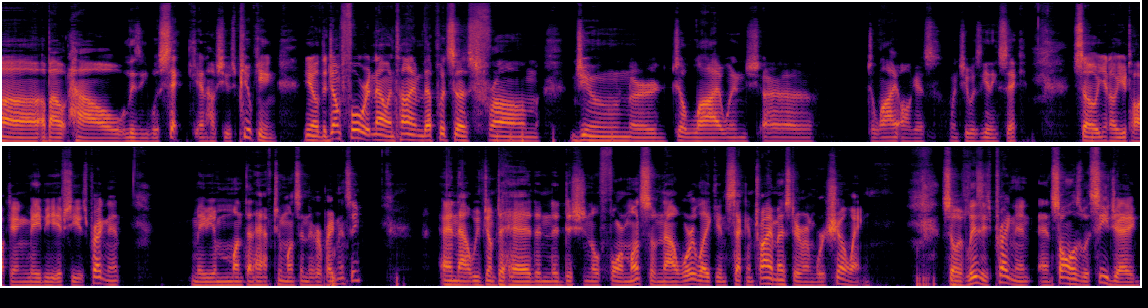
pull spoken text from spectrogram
uh, about how Lizzie was sick and how she was puking. You know, the jump forward now in time, that puts us from June or July when, sh- uh, July, August, when she was getting sick. So, you know, you're talking maybe if she is pregnant, maybe a month and a half, two months into her pregnancy. And now we've jumped ahead an additional four months, so now we're like in second trimester and we're showing. So if Lizzie's pregnant and Saul is with CJ,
